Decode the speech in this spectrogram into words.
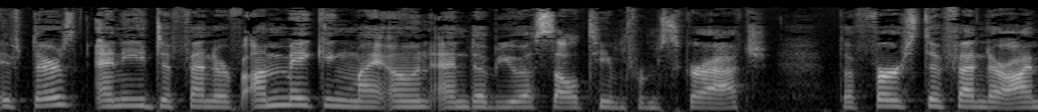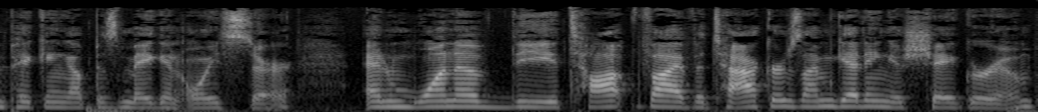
if there's any defender, if I'm making my own NWSL team from scratch, the first defender I'm picking up is Megan Oyster. And one of the top five attackers I'm getting is Shea Groom.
